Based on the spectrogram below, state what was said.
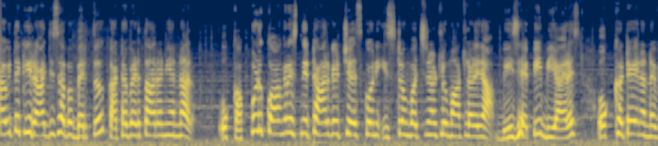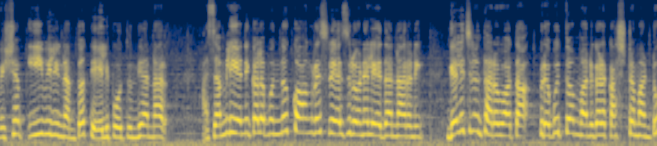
కవితకి రాజ్యసభ బెర్త్ కట్టబెడతారని అన్నారు. ఒకప్పుడు కాంగ్రెస్ని టార్గెట్ చేసుకొని ఇష్టం వచ్చినట్లు మాట్లాడిన బీజేపీ బీఆర్ఎస్ ఒక్కటేనన్న విషయం ఈ విలీనంతో తేలిపోతుంది అన్నారు. అసెంబ్లీ ఎన్నికల ముందు కాంగ్రెస్ రేసులోనే లేదన్నారని గెలిచిన తర్వాత ప్రభుత్వం మనుగడ కష్టమంటూ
